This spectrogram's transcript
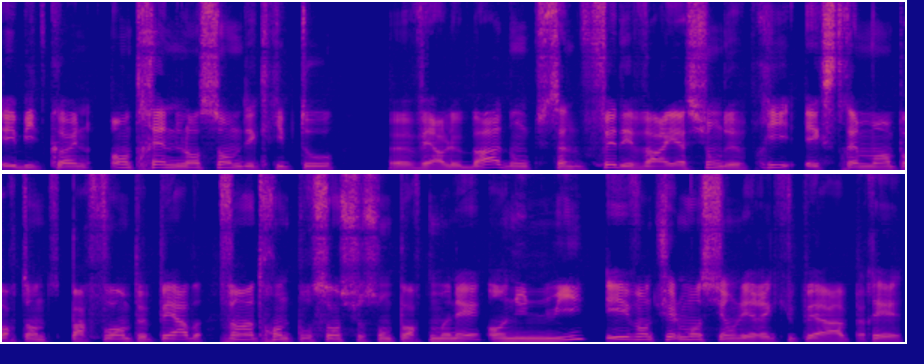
et Bitcoin entraînent l'ensemble des cryptos vers le bas. Donc, ça nous fait des variations de prix extrêmement importantes. Parfois, on peut perdre 20 à 30% sur son porte-monnaie en une nuit. Et éventuellement, si on les récupère après,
